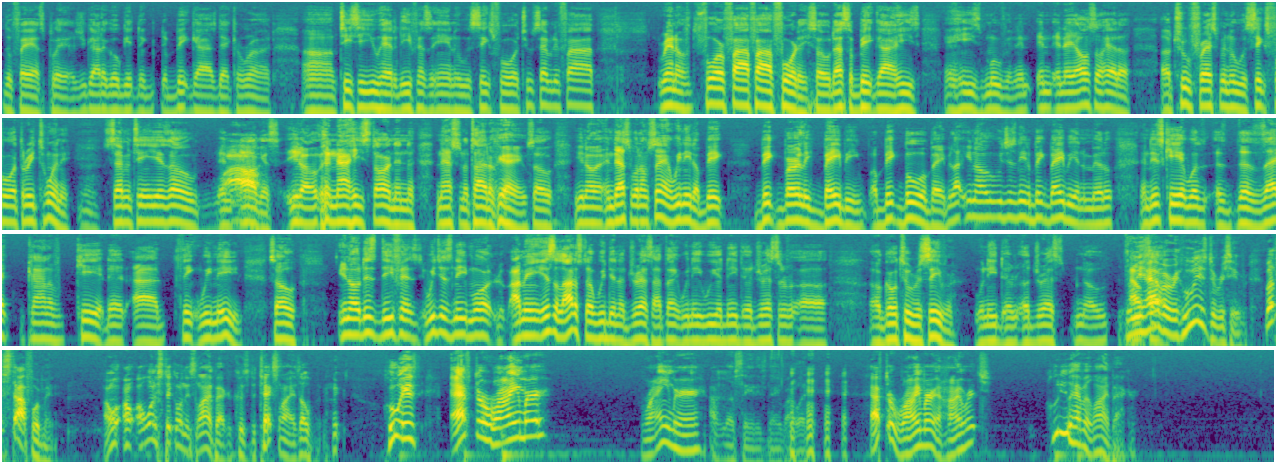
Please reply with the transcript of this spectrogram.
the fast players. You got to go get the the big guys that can run. Um, TCU had a defensive end who was 6'4", 275, ran a four five five forty. So that's a big guy. He's and he's moving. And and, and they also had a, a true freshman who was 6'4", 320, 17 years old in Wow. August. You know, and now he's starting in the national title game. So you know, and that's what I'm saying. We need a big big burly baby, a big bull baby. Like you know, we just need a big baby in the middle. And this kid was uh, the exact kind of kid that I think we needed. So, you know, this defense, we just need more. I mean, it's a lot of stuff we didn't address. I think we need we need to address a, uh, a go-to receiver. We need to address, you know, Do we have a who is the receiver? But let's stop for a minute. I want to stick on this linebacker because the text line is open. who is after Reimer? Reimer, I love saying his name by the way. after Reimer and Henrich, who do you have at linebacker?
